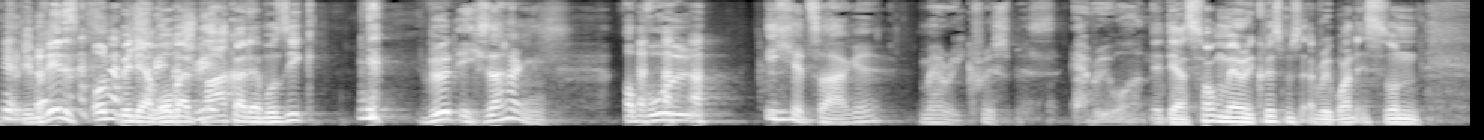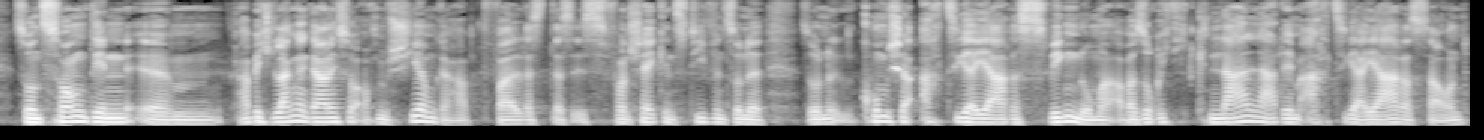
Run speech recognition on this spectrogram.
mit wem redest Und bin der Robert Parker der Musik. Würde ich sagen. Obwohl ich jetzt sage, Merry Christmas, everyone. Der Song Merry Christmas Everyone ist so ein, so ein Song, den ähm, habe ich lange gar nicht so auf dem Schirm gehabt, weil das, das ist von Shakin' Stevens so eine, so eine komische 80er-Jahres-Swing-Nummer, aber so richtig knallhart im 80er-Jahres-Sound.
